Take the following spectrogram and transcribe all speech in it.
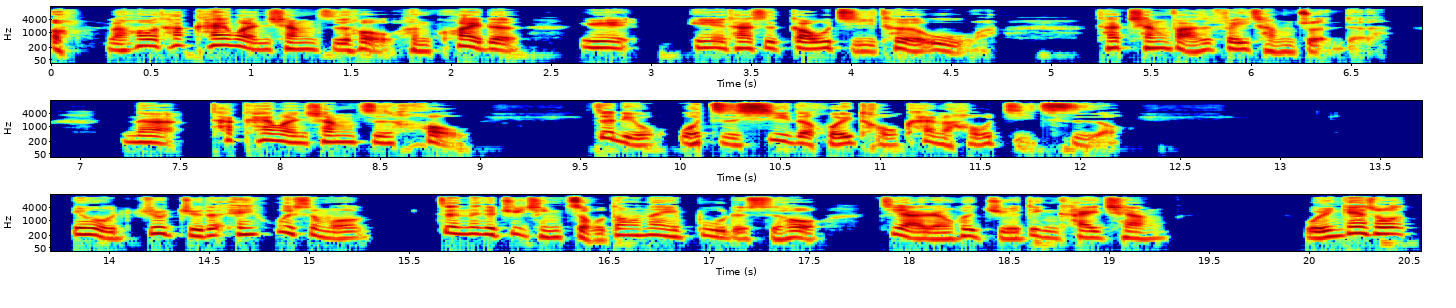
哦。然后他开完枪之后，很快的，因为因为他是高级特务嘛，他枪法是非常准的。那他开完枪之后，这里我仔细的回头看了好几次哦。因为我就觉得，哎，为什么在那个剧情走到那一步的时候，堺雅人会决定开枪？我应该说，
